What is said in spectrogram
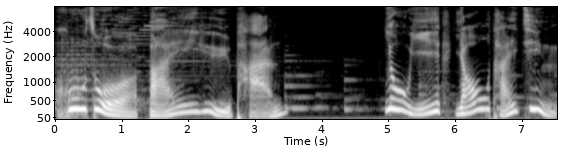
呼作白玉盘。又疑瑶台镜，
